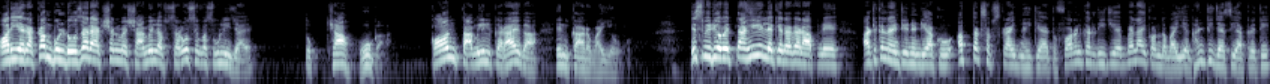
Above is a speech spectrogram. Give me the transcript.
और यह रकम बुलडोजर एक्शन में शामिल अफसरों से वसूली जाए तो क्या होगा? कौन तामील कराएगा इन कार्रवाइयों को? इस वीडियो में इतना ही, लेकिन अगर आपने आर्टिकल 19 इंडिया को अब तक सब्सक्राइब नहीं किया है तो फ़ौरन कर दीजिए बेल आइकॉन दबाइए, घंटी जैसी आकृति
